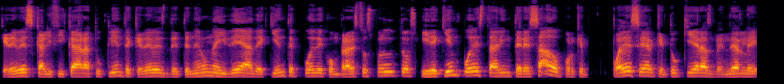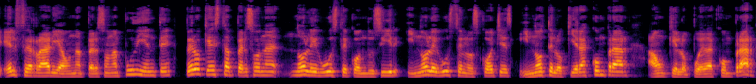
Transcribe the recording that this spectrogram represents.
que debes calificar a tu cliente, que debes de tener una idea de quién te puede comprar estos productos y de quién puede estar interesado, porque Puede ser que tú quieras venderle el Ferrari a una persona pudiente, pero que a esta persona no le guste conducir y no le gusten los coches y no te lo quiera comprar, aunque lo pueda comprar.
